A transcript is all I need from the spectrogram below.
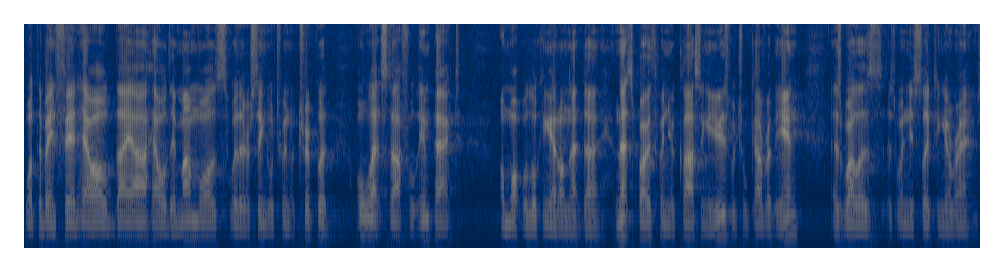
What they've been fed, how old they are, how old their mum was, whether a single, twin or triplet, all that stuff will impact on what we're looking at on that day. And that's both when you're classing a ewes, which we'll cover at the end, as well as, as when you're selecting your rams.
